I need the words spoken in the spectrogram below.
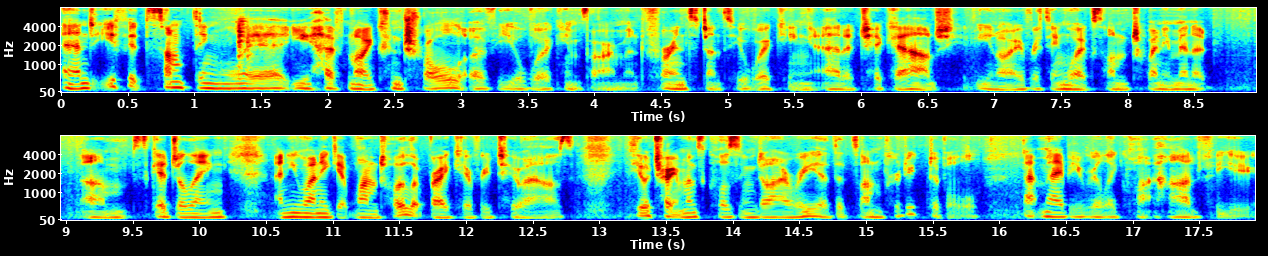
and if it's something where you have no control over your work environment, for instance, you're working at a checkout, you know, everything works on 20 minute um, scheduling and you only get one toilet break every two hours, if your treatment's causing diarrhea that's unpredictable, that may be really quite hard for you.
